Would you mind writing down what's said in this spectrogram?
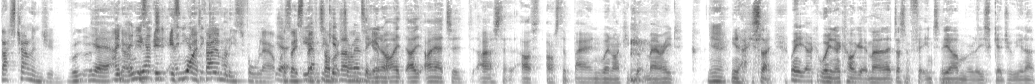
that's challenging. Yeah, you and- know, and you it's, have to- it's and you why have to give up- families fall out Yeah, because they spend so much time everything. together. You know, I, I, I had to ask, ask, ask the band when I could get married. Yeah. You know, it's like, when you, when I can't get married, that doesn't fit into the album release schedule, you know.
